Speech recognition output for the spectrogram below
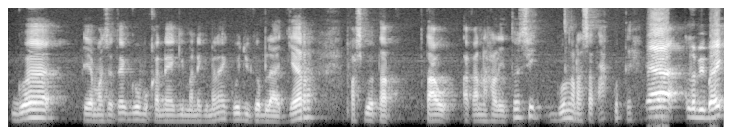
gue ya maksudnya gue bukannya gimana gimana gue juga belajar pas gue tak tahu akan hal itu sih gue ngerasa takut ya ya lebih baik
